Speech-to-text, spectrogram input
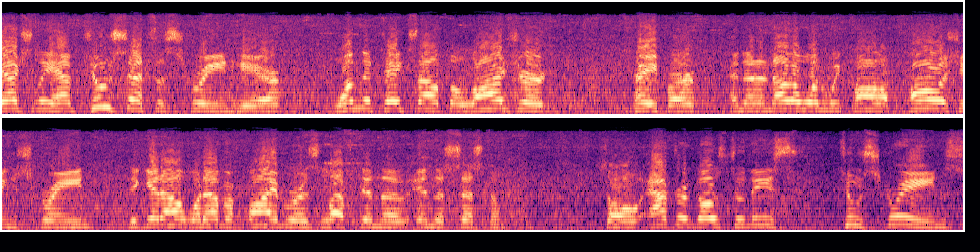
actually have two sets of screen here, one that takes out the larger paper, and then another one we call a polishing screen to get out whatever fiber is left in the, in the system. So after it goes to these two screens,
